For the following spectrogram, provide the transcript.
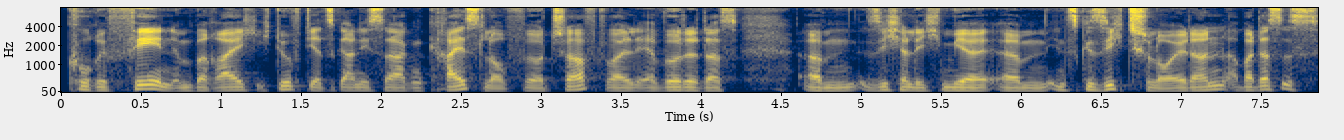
Koryphäen im Bereich, ich dürfte jetzt gar nicht sagen Kreislaufwirtschaft, weil er würde das ähm, sicherlich mir ähm, ins Gesicht schleudern. Aber das ist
